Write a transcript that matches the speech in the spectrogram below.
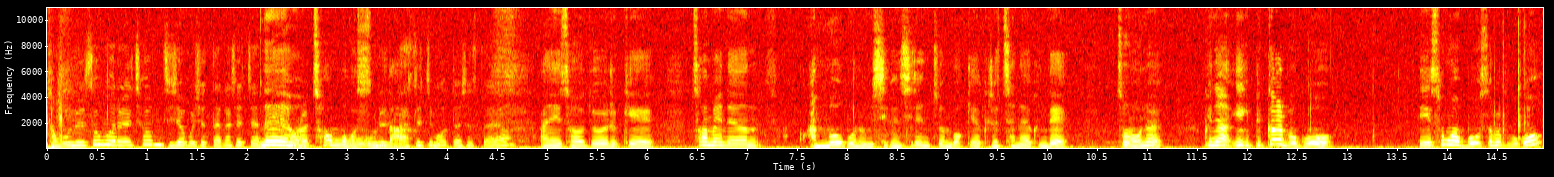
정말 오늘 송어를 처음 드셔보셨다고 하셨잖아요. 네, 오늘 처음 어, 먹었습니다. 오늘 맛을 좀 어떠셨어요? 아니 저도 이렇게 처음에는 안 먹어본 음식은 실은 좀 먹기가 그렇잖아요. 근데 전 오늘 그냥 이 빛깔 보고 이 송어 모습을 보고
